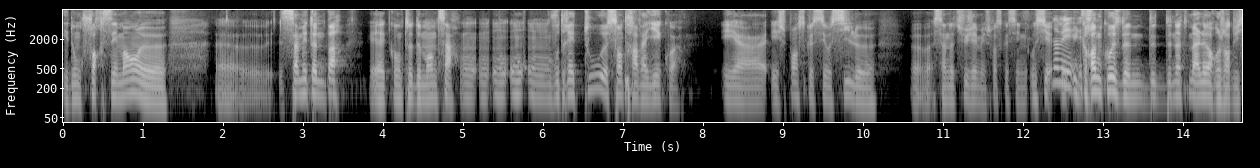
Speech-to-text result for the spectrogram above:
et donc forcément, euh, euh, ça m'étonne pas euh, qu'on te demande ça. On, on- on- on- on voudrait tout euh, sans travailler, quoi. Et, euh, et je pense que c'est aussi le. Euh, c'est un autre sujet, mais je pense que c'est aussi Non, une grande cause de, de- de notre malheur aujourd'hui,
